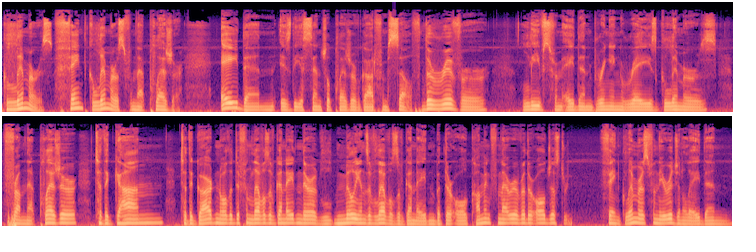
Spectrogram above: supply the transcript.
glimmers, faint glimmers from that pleasure. Eden is the essential pleasure of God from self. The river leaves from Eden, bringing rays, glimmers from that pleasure to the Gan, to the garden, all the different levels of Gan Eden. There are millions of levels of Gan Eden, but they're all coming from that river. They're all just faint glimmers from the original Eden.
